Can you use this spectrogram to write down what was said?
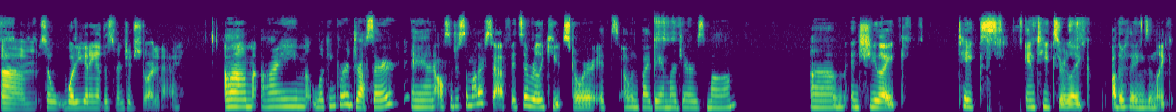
Um. So what are you getting at this vintage store today? Um, I'm looking for a dresser and also just some other stuff. It's a really cute store. It's owned by Bam Margera's mom. Um, and she like takes antiques or like other things and like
